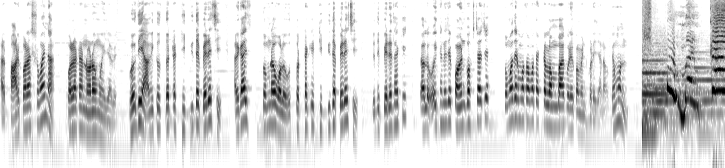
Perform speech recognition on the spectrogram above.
আর বার করার সময় না, কলাটা নরম হয়ে যাবে। বৌদি, আমি কি উত্তরটা ঠিক দিতে পেরেছি? আর গাইজ তোমরাও বলো, উত্তরটা কি ঠিক দিতে পেরেছি? যদি পেরে থাকি, তাহলে ওইখানে যে কমেন্ট বক্সটা আছে, তোমাদের মতামত একটা লম্বা করে কমেন্ট করে জানাও, কেমন? আমি তো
